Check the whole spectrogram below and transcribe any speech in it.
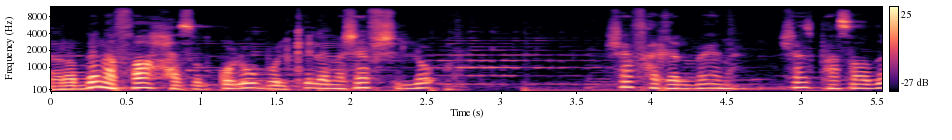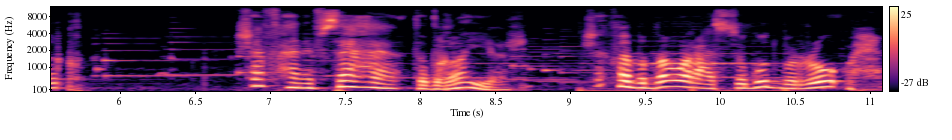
ده ربنا فاحص القلوب والكلى ما شافش اللقمة شافها غلبانة شافها صادقة شافها نفسها تتغير شافها بتدور على السجود بالروح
